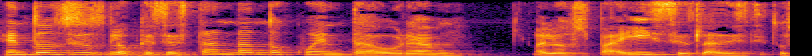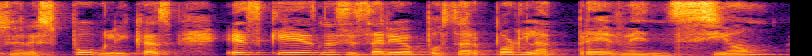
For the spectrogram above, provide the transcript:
Entonces, lo que se están dando cuenta ahora a los países, las instituciones públicas, es que es necesario apostar por la prevención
